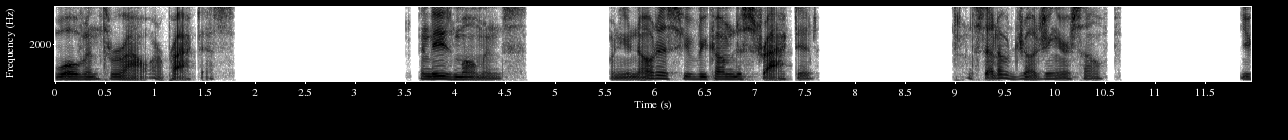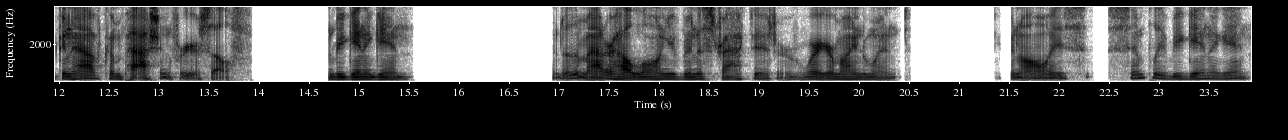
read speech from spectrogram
woven throughout our practice. In these moments, when you notice you've become distracted Instead of judging yourself, you can have compassion for yourself and begin again. It doesn't matter how long you've been distracted or where your mind went. You can always simply begin again.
